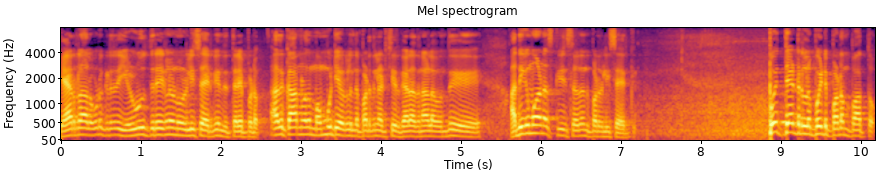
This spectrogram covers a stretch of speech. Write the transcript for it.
கேரளாவில் கூட கிட்டத்தட்ட எழுபது திரையரங்களும் ரிலீஸ் ஆயிருக்கு இந்த திரைப்படம். அது காரணம் வந்து மம்முட்டி அவர்கள் இந்த படத்தில் நடிச்சிருக்காரு. அதனால் வந்து அதிகமான ஸ்க்ரீன்ஸ் வந்து இந்த படம் ரிலீஸ் ஆயிருக்கு. போய் தேட்டரில் போயிட்டு படம் பார்த்தோம்.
